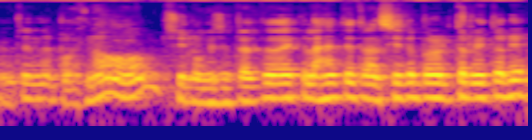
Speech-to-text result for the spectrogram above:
¿Entiendes? Pues no, si lo que se trata es que la gente transite por el territorio,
